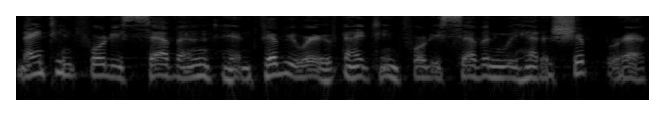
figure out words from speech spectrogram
1947, in February of 1947, we had a shipwreck,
